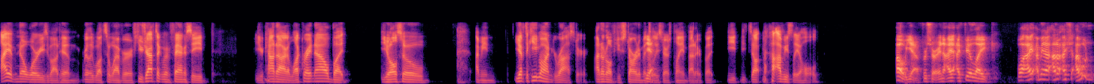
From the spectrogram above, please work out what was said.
I have no worries about him really whatsoever. If you draft him in fantasy, you're kind of out of luck right now, but you also, I mean, you have to keep him on your roster. I don't know if you start him until yeah. he starts playing better, but you, it's obviously a hold. Oh yeah, for sure. And I, I feel like, well, I, I mean, I, I, I wouldn't,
